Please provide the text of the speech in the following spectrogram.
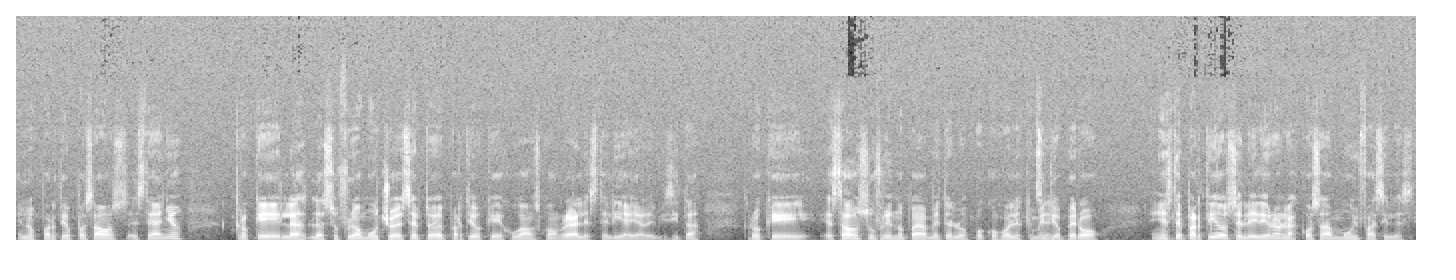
en los partidos pasados este año, creo que la, sufrió mucho, excepto el partido que jugamos con Real Estelía ya de visita. Creo que he estado sufriendo para meter los pocos goles que metió, pero en este partido se le dieron las cosas muy fáciles.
